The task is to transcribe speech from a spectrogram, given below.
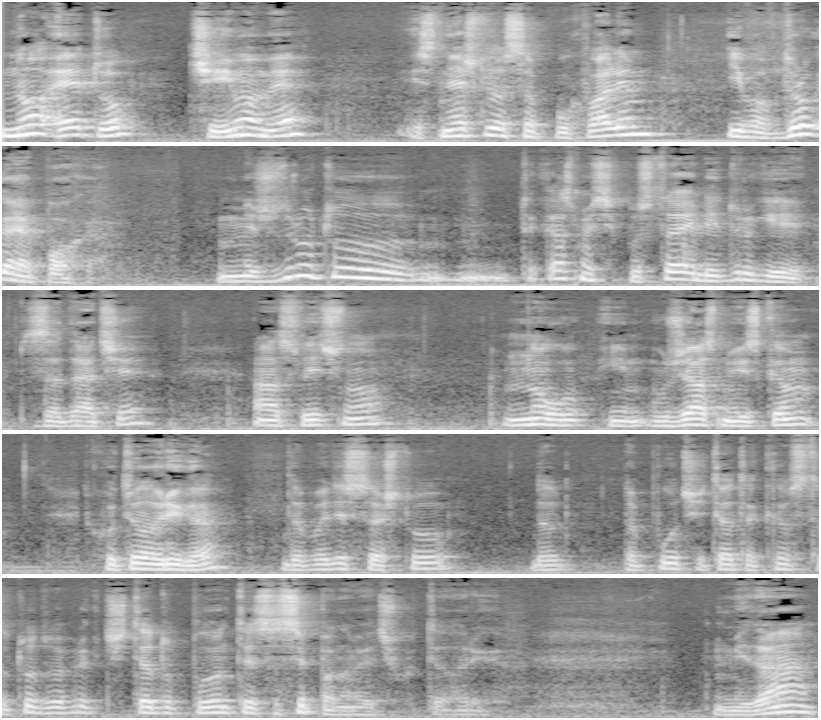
Но ето, че имаме и с нещо да се похвалим и в друга епоха. Между другото, така сме си поставили и други задачи. Аз лично много и ужасно искам хотел Рига да бъде също, да, да получи тя такъв статут, въпреки че тя допълнително е съсипана вече хотел Рига. Ми да,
